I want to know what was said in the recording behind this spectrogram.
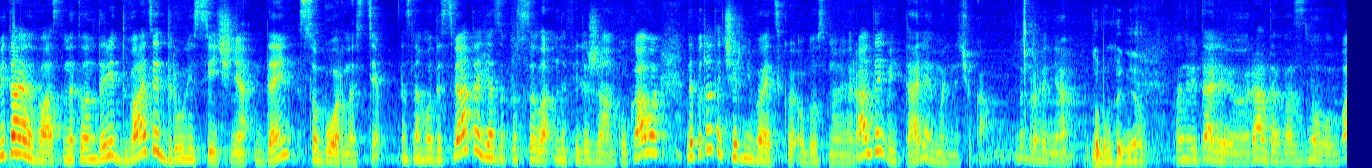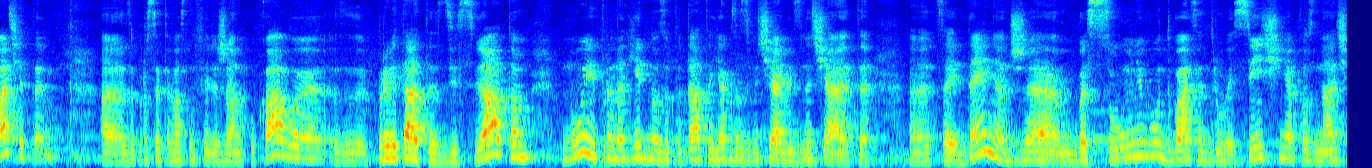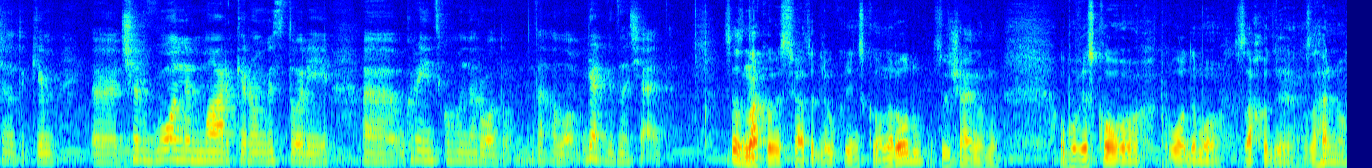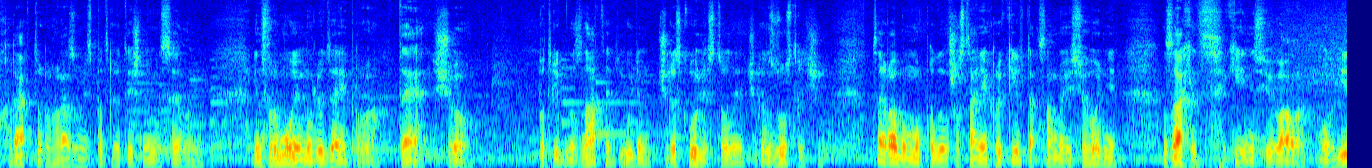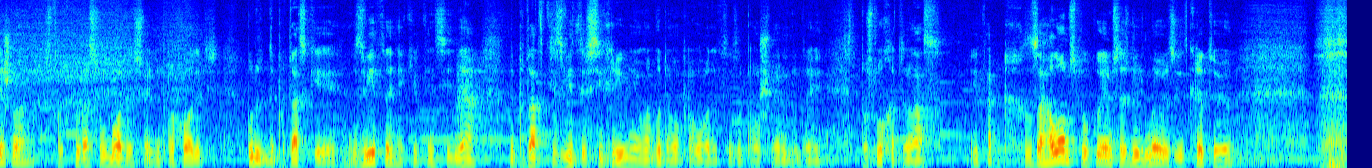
Вітаю вас на календарі 22 січня, День Соборності. З нагоди свята я запросила на філіжанку кави депутата Чернівецької обласної ради Віталія Мельничука. Доброго дня, Доброго дня. пане Віталію, рада вас знову бачити, е, запросити вас на філіжанку кави, привітати зі святом. Ну і принагідно запитати, як зазвичай відзначаєте цей день, адже без сумніву, 22 січня позначено таким е, червоним маркером в історії е, українського народу загалом. Як відзначаєте? Це знакове свято для українського народу. Звичайно, ми обов'язково проводимо заходи загального характеру разом із патріотичними силами. Інформуємо людей про те, що потрібно знати людям через круглі столи, через зустрічі. Це робимо впродовж останніх років, так само і сьогодні. Захід, який ініціювала молодіжна структура свободи, сьогодні проходить. Будуть депутатські звіти, які в кінці дня. Депутатські звіти всіх рівнів ми будемо проводити, запрошуємо людей послухати нас. І так загалом спілкуємося з людьми з відкритою,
